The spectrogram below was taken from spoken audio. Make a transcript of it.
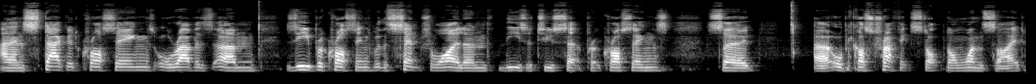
And then staggered crossings, or rather um, zebra crossings with a central island, these are two separate crossings. So, uh, or because traffic stopped on one side,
